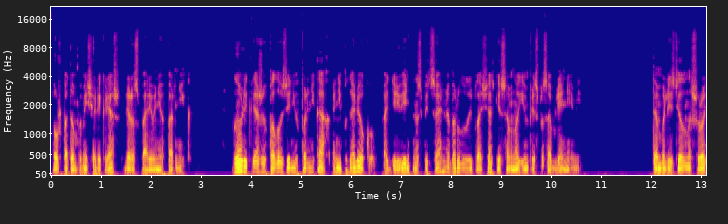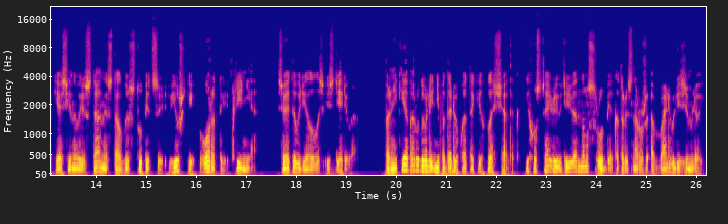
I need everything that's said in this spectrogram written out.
а уж потом помещали кряж для распаривания в парник. Гнули кряжи в полозе не в парниках, а неподалеку, от деревень на специально оборудованной площадке со многими приспособлениями. Там были сделаны широкие осиновые станы, столбы ступицы, вьюшки, вороты, клинья. Все это выделывалось из дерева. Парники оборудовали неподалеку от таких площадок. Их уставили в деревянном срубе, который снаружи обваливали землей.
